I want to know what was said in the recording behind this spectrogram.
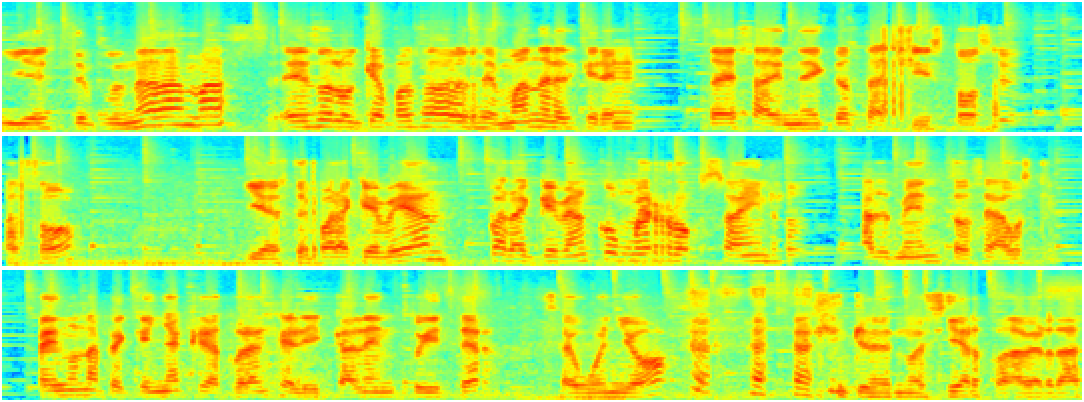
Y este, pues nada más, eso es lo que ha pasado la semana, les quería contar esa anécdota chistosa que pasó. Y este, para que vean, para que vean cómo es Rob Sainz realmente, o sea, usted ven una pequeña criatura angelical en Twitter, según yo, que no es cierto, la verdad.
